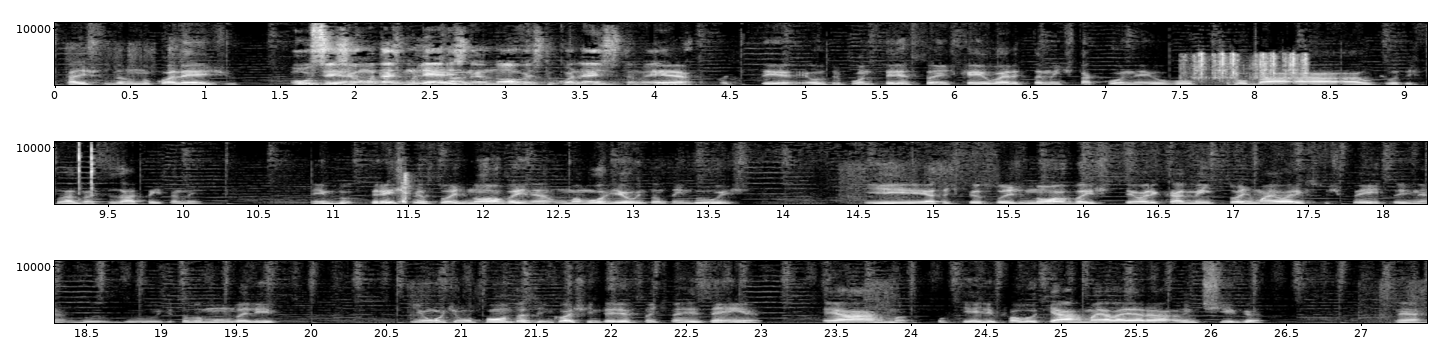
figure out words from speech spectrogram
está estudando no colégio. Ou seja, é. uma das mulheres, né, novas do colégio também. É, pode ser. É outro ponto interessante, que aí o Eric também destacou, né? Eu vou roubar a, a, o que vocês falaram no WhatsApp aí também. Tem três pessoas novas, né? Uma morreu, então tem duas. E essas pessoas novas, teoricamente, são as maiores suspeitas, né? Do, do, de todo mundo ali. E um último ponto, assim, que eu achei interessante na resenha é a arma. Porque ele falou que a arma, ela era antiga. Né?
